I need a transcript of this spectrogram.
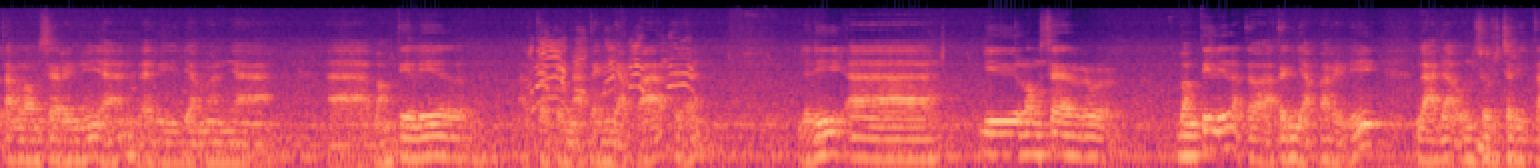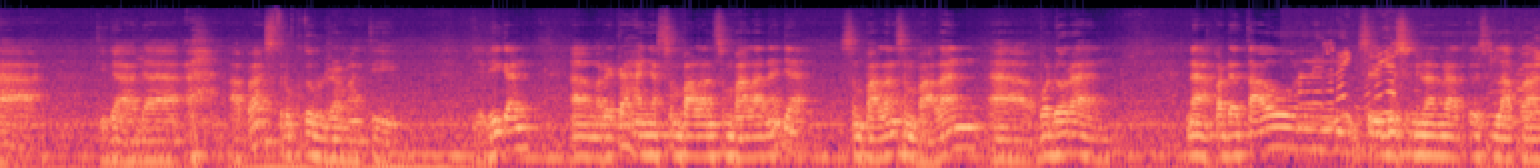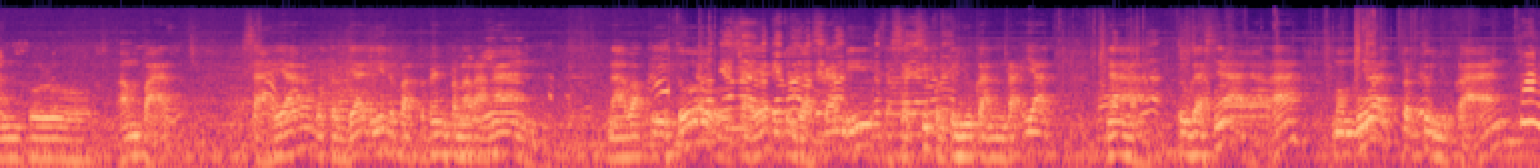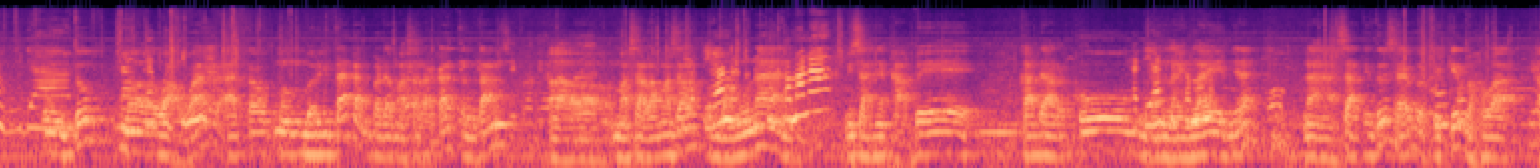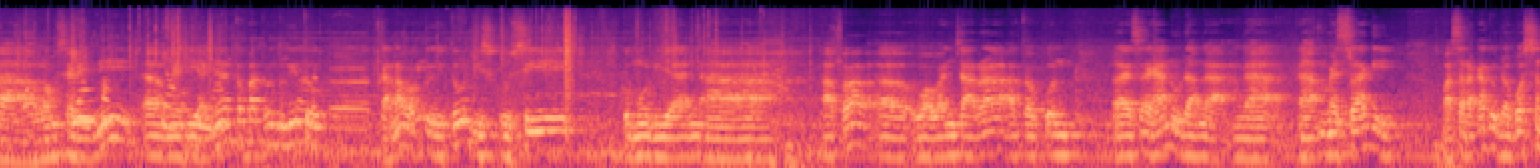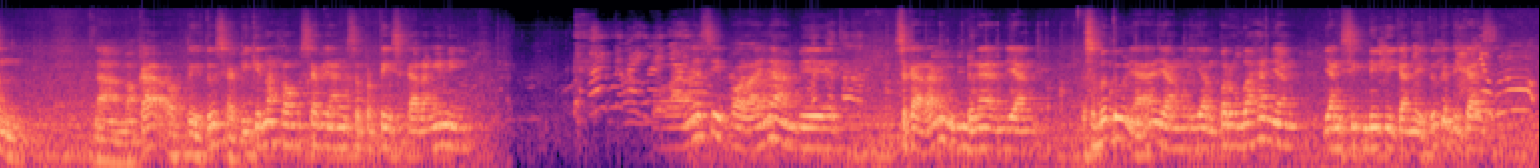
tentang longser ini ya dari zamannya eh, Bang Tilil ataupun Ateng Japar ya. Jadi eh, di longser Bang Tilil atau Ateng Japar ini nggak ada unsur cerita, tidak ada ah, apa struktur dramatik. Jadi kan eh, mereka hanya sempalan-sempalan aja, sempalan-sempalan eh, bodoran. Nah, pada tahun 1984 saya bekerja di Departemen Penerangan. Nah, waktu itu saya ditugaskan di seksi pertunjukan rakyat. Nah, tugasnya adalah membuat pertunjukan untuk mewawar atau memberitakan pada masyarakat tentang uh, masalah-masalah Latihan, pembangunan, misalnya KB, Latihan, dan lain-lain ya. Nah saat itu saya berpikir bahwa uh, Longser ini uh, medianya tepat untuk itu, karena waktu itu diskusi, kemudian uh, apa uh, wawancara ataupun lesehan udah nggak nggak nggak match lagi, masyarakat udah bosen. Nah maka waktu itu saya bikinlah Longser yang seperti sekarang ini. polanya sih polanya hampir sekarang dengan yang sebetulnya yang yang perubahan yang yang signifikan itu ketika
